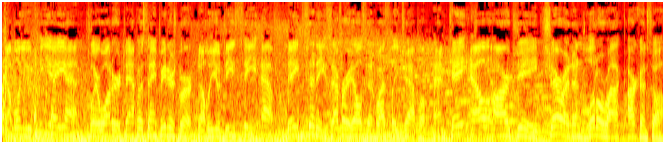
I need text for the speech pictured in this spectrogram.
WTAN, Clearwater, Tampa, St. Petersburg. WDCF, Dade City, Zephyrhills, and Wesley Chapel. And KLRG, Sheridan, Little Rock, Arkansas.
